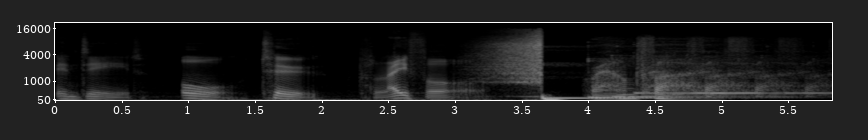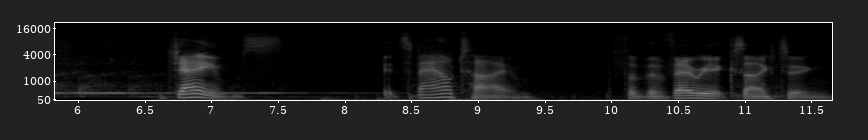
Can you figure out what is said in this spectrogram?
indeed all to play for. Round five. James, it's now time for the very exciting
